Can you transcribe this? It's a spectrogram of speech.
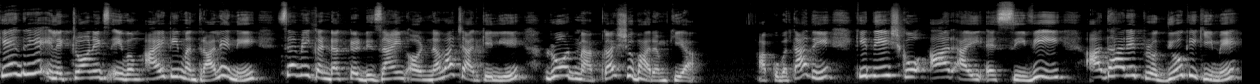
केंद्रीय इलेक्ट्रॉनिक्स एवं आईटी मंत्रालय ने सेमीकंडक्टर डिज़ाइन और नवाचार के लिए रोड मैप का शुभारंभ किया। आपको बता दें कि देश को आरआईएससीवी आधारित प्रौद्योगिकी में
